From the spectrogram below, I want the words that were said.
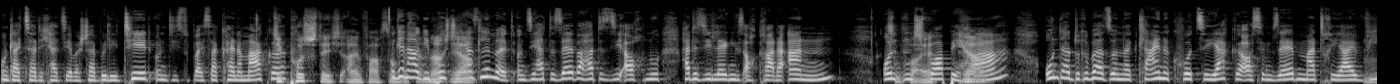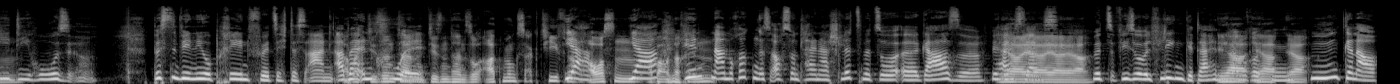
und gleichzeitig hat sie aber Stabilität und die ist super, ich sag keine Marke. Die pusht dich einfach so. Genau, die bisschen, pusht ne? dich ja. ans Limit. Und sie hatte selber, hatte sie auch nur, hatte sie Leggings auch gerade an und ein Zufall. Sport-BH Ja. und darüber so eine kleine kurze Jacke aus demselben Material Mhm. wie die Hose. Bisschen wie Neopren fühlt sich das an, aber, Aber in die cool. sind, dann, die sind dann so atmungsaktiv ja, nach außen, ja, aber auch nach hinten innen. am Rücken ist auch so ein kleiner Schlitz mit so äh, Gase. Wie heißt Ja, ja, das? ja, ja. Mit so, wie so Fliegengitter hinten Ja, am Rücken. ja, ja. Hm, genau.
